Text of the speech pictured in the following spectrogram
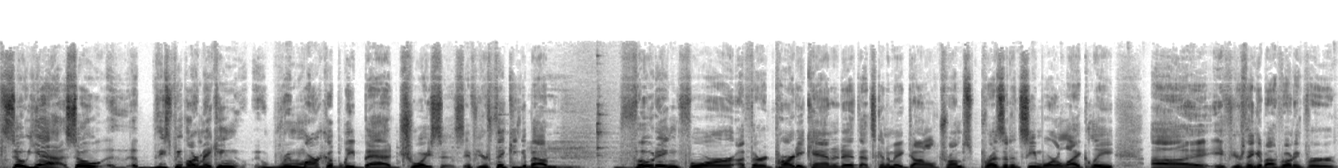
So yeah, so uh, these people are making remarkably bad choices. If you're thinking about voting for a third party candidate, that's going to make Donald Trump's presidency more likely. Uh, if you're thinking about voting for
